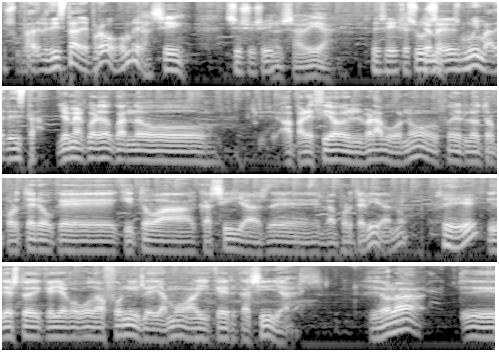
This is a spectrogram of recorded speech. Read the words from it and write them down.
Es un madridista de pro, hombre. Así, Sí, sí, sí. no sabía. Sí, sí, Jesús me- es muy madridista. Yo me acuerdo cuando apareció el Bravo, ¿no? Fue el otro portero que quitó a Casillas de la portería, ¿no? Sí. Y de esto de que llegó Vodafone y le llamó a Iker Casillas. Hola, y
